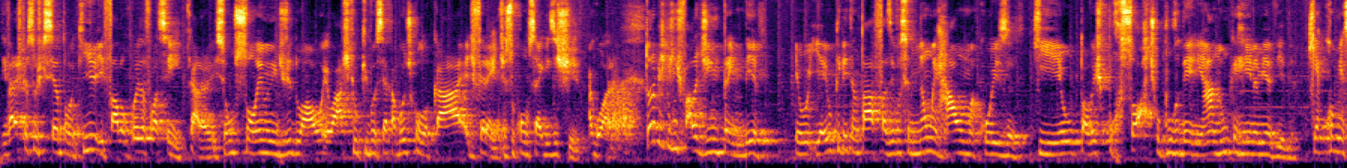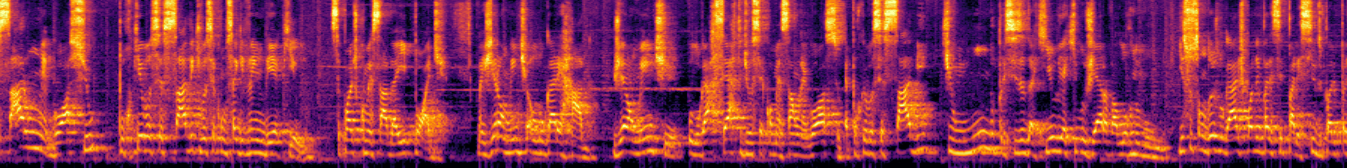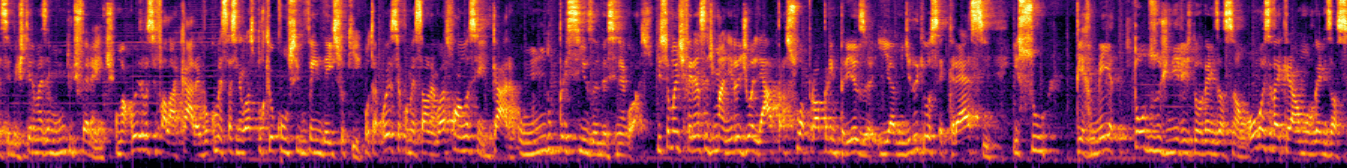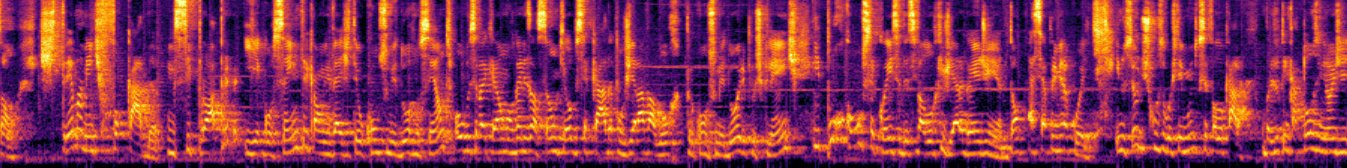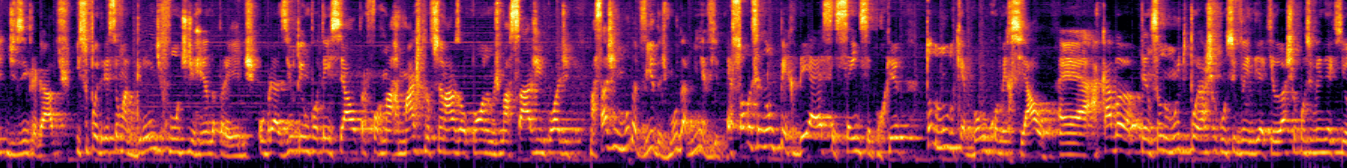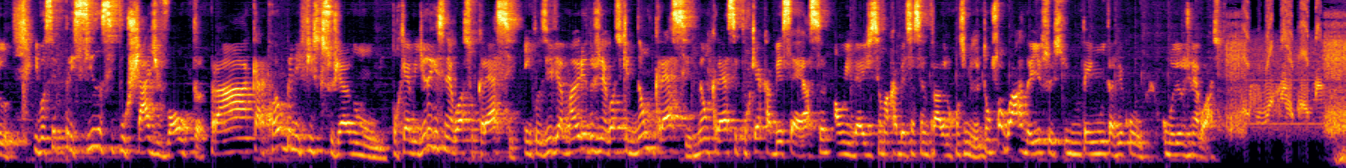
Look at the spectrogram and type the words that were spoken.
Tem várias pessoas que sentam aqui e falam coisas e falam assim, cara, isso é um sonho individual, eu acho que o que você acabou de colocar é diferente, isso consegue existir. Agora, toda vez que a gente fala de empreender, eu, e aí eu queria tentar fazer você não errar uma coisa que eu, talvez por sorte ou por DNA, nunca errei na minha vida. Que é começar um negócio porque você sabe que você consegue vender aquilo. Você pode começar daí? Pode mas geralmente é o lugar errado. Geralmente, o lugar certo de você começar um negócio é porque você sabe que o mundo precisa daquilo e aquilo gera valor no mundo. Isso são dois lugares que podem parecer parecidos, podem parecer besteira, mas é muito diferente. Uma coisa é você falar, cara, eu vou começar esse negócio porque eu consigo vender isso aqui. Outra coisa é você começar um negócio falando assim, cara, o mundo precisa desse negócio. Isso é uma diferença de maneira de olhar para sua própria empresa e à medida que você cresce, isso permeia todos os níveis da organização. Ou você vai criar uma organização extremamente focada em si própria e egocêntrica, ao invés de ter o consumidor no centro, ou você vai criar uma organização que é obcecada por gerar valor para o consumidor e para os clientes e, por consequência desse valor que gera, ganha dinheiro. Então, essa é a primeira coisa. E no seu discurso eu gostei muito que você falou, cara, o Brasil tem 14 milhões de, de desempregados, isso poderia ser uma grande fonte de renda para eles. O Brasil tem um potencial para formar mais profissionais autônomos, massagem pode. Massagem muda vidas, muda a minha vida. É só você não perder essa essência, porque todo mundo que é bom comercial é, acaba pensando muito, pô, eu acho que eu consigo vender aquilo, eu acho que eu consigo vender aquilo. E você precisa se puxar de volta pra, cara, qual é o benefício que isso gera no mundo? Porque à medida que esse negócio cresce, inclusive a maioria dos negócios que não cresce, não cresce porque a cabeça é essa, ao invés de ser uma cabeça centrada no consumidor. Então só guarda isso, isso não tem muito a ver com o modelo de negócio.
